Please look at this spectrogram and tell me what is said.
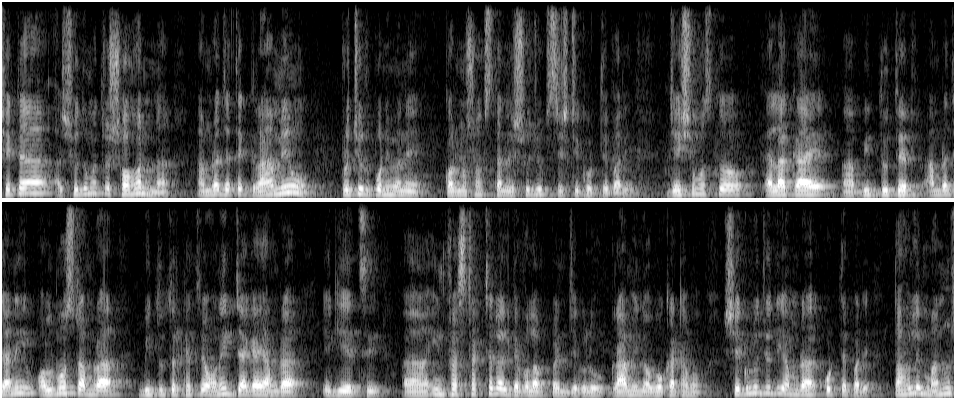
সেটা শুধুমাত্র শহর না, আমরা যাতে গ্রামেও প্রচুর পরিমাণে কর্মসংস্থানের সুযোগ সৃষ্টি করতে পারি। যে সমস্ত এলাকায় বিদ্যুতের আমরা জানি অলমোস্ট আমরা বিদ্যুতের ক্ষেত্রে অনেক জায়গায় আমরা এগিয়েছি। ইনফ্রাস্ট্রাকচারাল ডেভেলপমেন্ট যেগুলো, গ্রামীণ অবকাঠামো, সেগুলো যদি আমরা করতে পারি, তাহলে মানুষ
